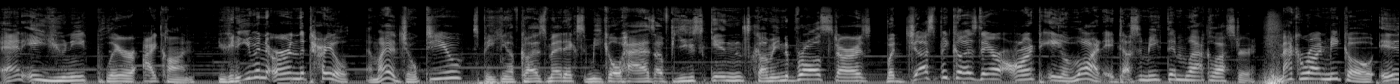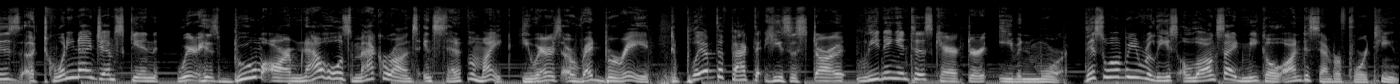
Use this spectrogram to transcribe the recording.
and a unique player icon. You can even earn the title. Am I a joke to you? Speaking of cosmetics, Mico has a few skins coming to Brawl Stars, but just because there aren't a lot, it doesn't make them lackluster. Macaron Mico is a 29 gem skin where his boom arm now holds macarons instead of a mic. He wears a red beret to play up the fact that he's a star, leading into his character even more. This will be released alongside Mico on December 14th.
